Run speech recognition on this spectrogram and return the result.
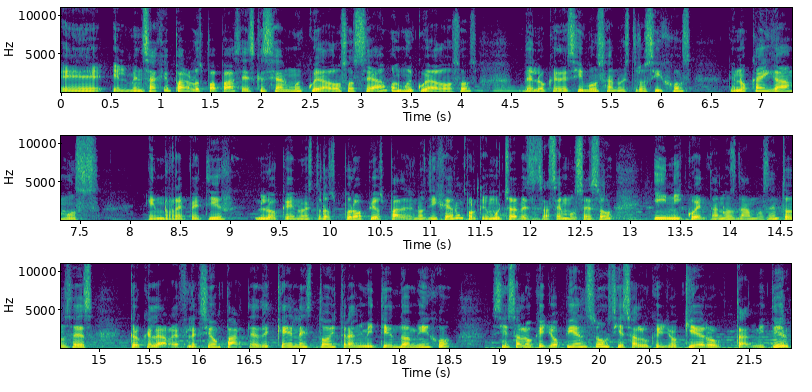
Eh, el mensaje para los papás es que sean muy cuidadosos, seamos muy cuidadosos de lo que decimos a nuestros hijos, que no caigamos en repetir lo que nuestros propios padres nos dijeron, porque muchas veces hacemos eso y ni cuenta nos damos. Entonces, creo que la reflexión parte de qué le estoy transmitiendo a mi hijo, si es algo que yo pienso, si es algo que yo quiero transmitir,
